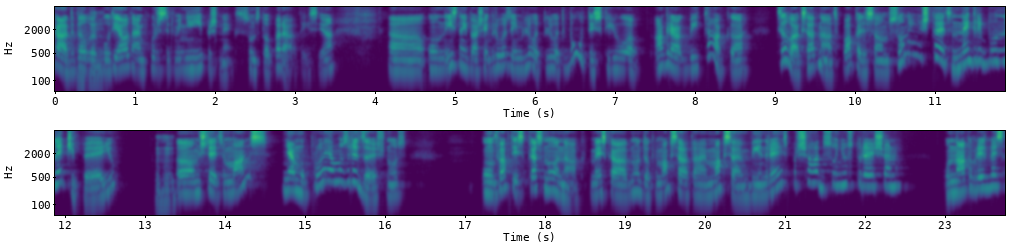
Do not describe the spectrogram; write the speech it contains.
kādi vēl var mhm. būt jautājumi, kurš ir viņa īpašnieks? Suns to parādīs. Ja? Uh, un īstenībā šie grozījumi ļoti, ļoti būtiski, jo agrāk bija tā, ka cilvēks atnāca pakaļ savam sunim, viņš teica, negribu un nečipēju. Mm -hmm. uh, viņš teica, mans ņemu projām uz redzēšanos. Un faktiski, kas nonāk? Mēs kā nodokļu maksātāji maksājam vienreiz par šādu suņu uzturēšanu, Un nākamreiz mēs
